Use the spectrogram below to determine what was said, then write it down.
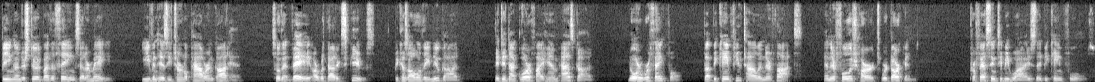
being understood by the things that are made, even His eternal power and Godhead, so that they are without excuse, because although they knew God, they did not glorify Him as God, nor were thankful, but became futile in their thoughts, and their foolish hearts were darkened. Professing to be wise, they became fools,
